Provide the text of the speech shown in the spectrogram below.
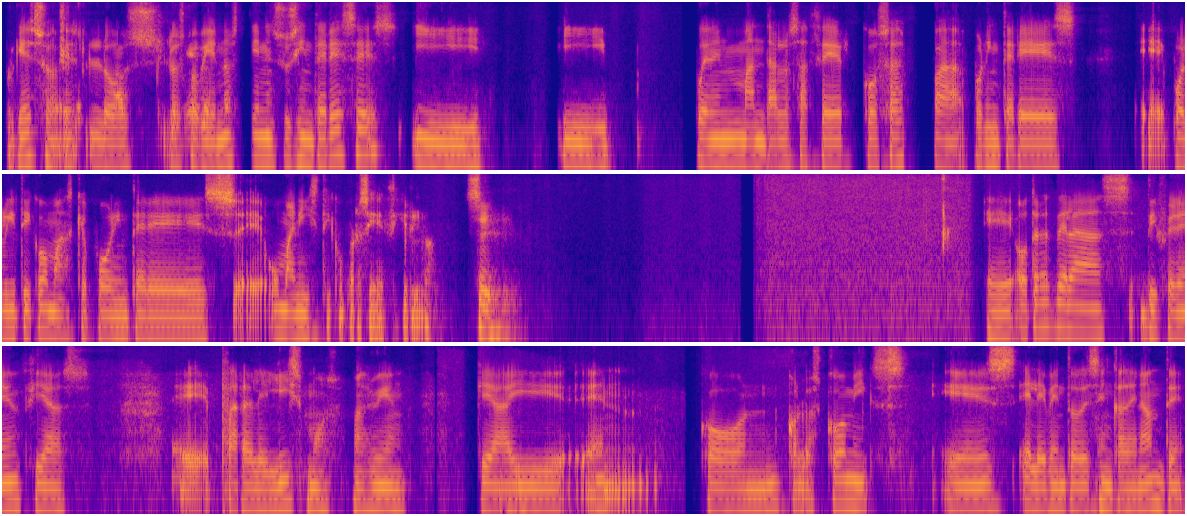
porque eso es- los, los gobiernos tienen sus intereses y, y pueden mandarlos a hacer cosas pa- por interés eh, político más que por interés eh, humanístico por así decirlo. Sí, Eh, otras de las diferencias, eh, paralelismos más bien, que hay en- con, con los cómics es el evento desencadenante,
